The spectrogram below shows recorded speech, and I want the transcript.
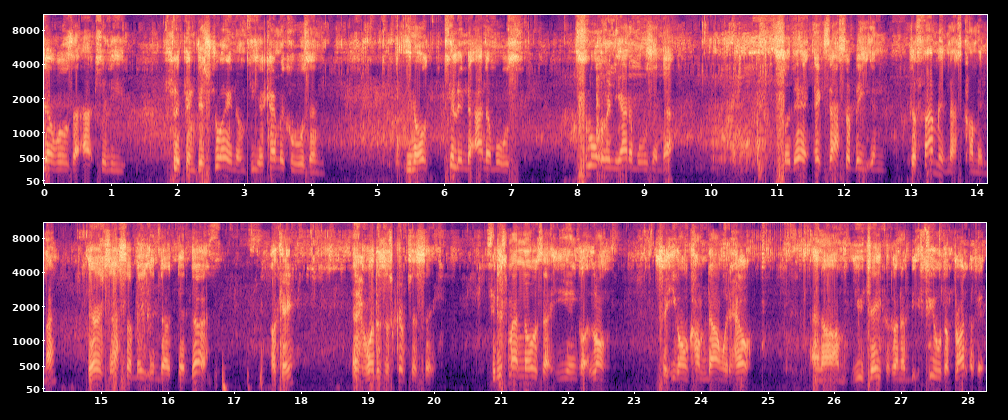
devils are actually flipping destroying them via chemicals and you know killing the animals, slaughtering the animals and that. So they're exacerbating the famine that's coming, man. They're exacerbating the, the. Okay? Hey, what does the scripture say? See, this man knows that he ain't got long. So he gonna come down with hell. And um, you, Jake, are gonna be, feel the brunt of it.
